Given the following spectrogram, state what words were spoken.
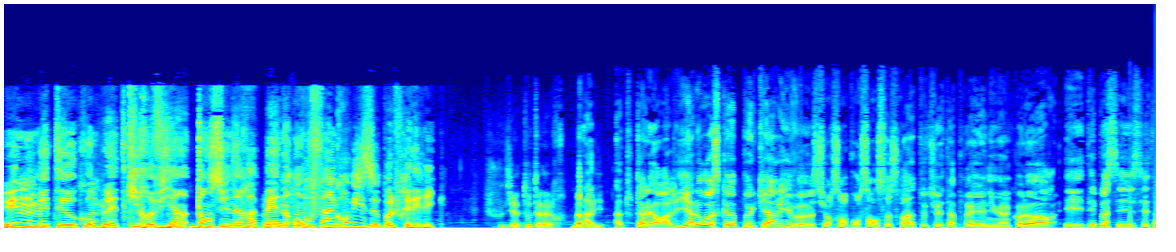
Une météo complète qui revient dans une heure à peine. On vous fait un gros bisou, Paul-Frédéric. Je vous dis à tout à l'heure. Bye bye. À tout à l'heure. Il y a l'horoscope qui arrive sur 100%. Ce sera tout de suite après Nuit Incolore et dépassé. C'est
